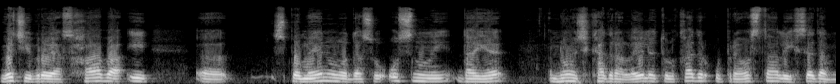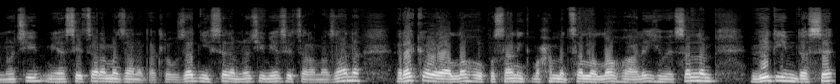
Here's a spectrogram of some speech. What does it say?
veći broj ashaba i e, spomenulo da su usnuli da je noć kadra lejletul kadr u preostalih sedam noći mjeseca Ramazana. Dakle, u zadnjih sedam noći mjeseca Ramazana rekao je Allahov poslanik Muhammed sallallahu alaihi ve sellem vidim da se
